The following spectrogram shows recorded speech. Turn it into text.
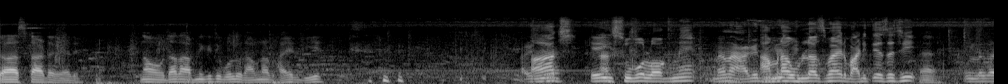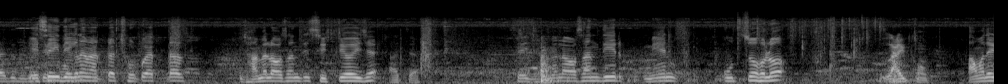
চা স্টার্ট হয়ে গেছে। না ও দাদা আপনি কিছু বলুন আপনার ভাইয়ের বিয়ে। আজ এই শুভ লগ্নে না না আগে আমরা উল্লাস ভাইয়ের বাড়িতে এসেছি। হ্যাঁ। উল্লাস ভাই তো এসেই দেখলাম একটা ছোট একটা ঝামেলা অশান্তির সৃষ্টি হয়েছে। আচ্ছা। সেই ঝামেলা অশান্তির মেন উৎস হলো লাইট কম আমাদের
